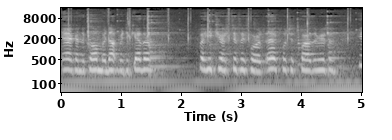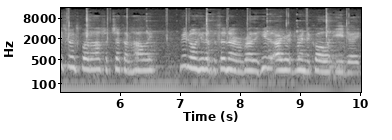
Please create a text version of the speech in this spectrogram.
Eric and Nicole may not be together, but he cares deeply for his ex, which is part of the reason he swings by the house to check on Holly. Meanwhile, he's at the center of a rather heated argument between Nicole and EJ.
